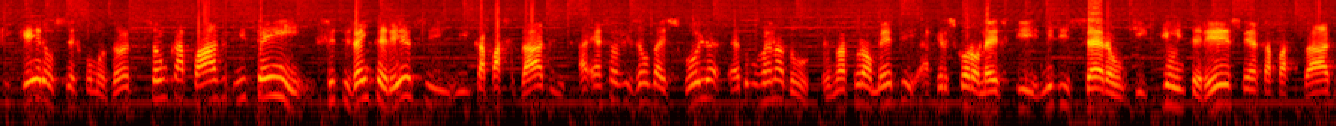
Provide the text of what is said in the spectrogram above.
que queiram ser comandantes são capazes e têm se tiver interesse e capacidade, essa visão da escolha é do governador. Naturalmente, aqueles coronéis que me disseram que tinham interesse, têm a capacidade,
